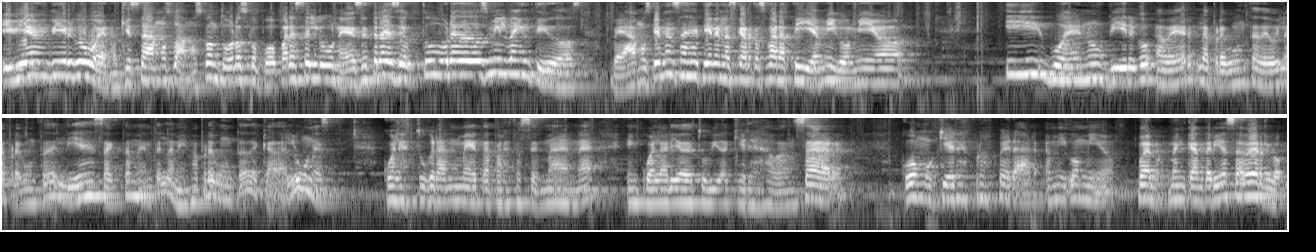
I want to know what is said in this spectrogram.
Y bien Virgo, bueno, aquí estamos, vamos con tu horóscopo para este lunes, el 3 de octubre de 2022. Veamos qué mensaje tienen las cartas para ti, amigo mío. Y bueno, Virgo, a ver, la pregunta de hoy, la pregunta del día es exactamente la misma pregunta de cada lunes. ¿Cuál es tu gran meta para esta semana? ¿En cuál área de tu vida quieres avanzar? ¿Cómo quieres prosperar, amigo mío? Bueno, me encantaría saberlo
